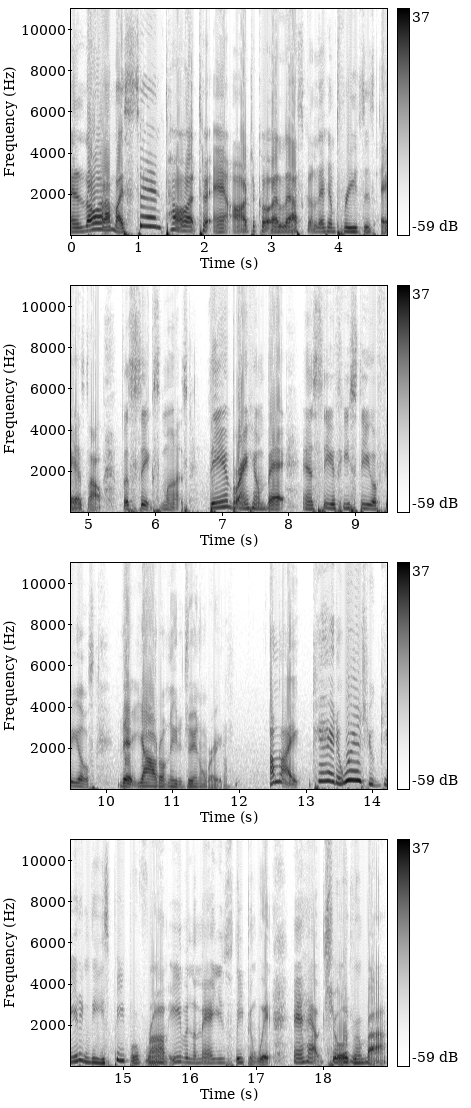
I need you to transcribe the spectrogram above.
And Lord, I'm like, send Todd to Antarctica, or Alaska, and let him freeze his ass off for six months. Then bring him back and see if he still feels that y'all don't need a generator. I'm like, Katie, where's you getting these people from? Even the man you're sleeping with and have children by.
